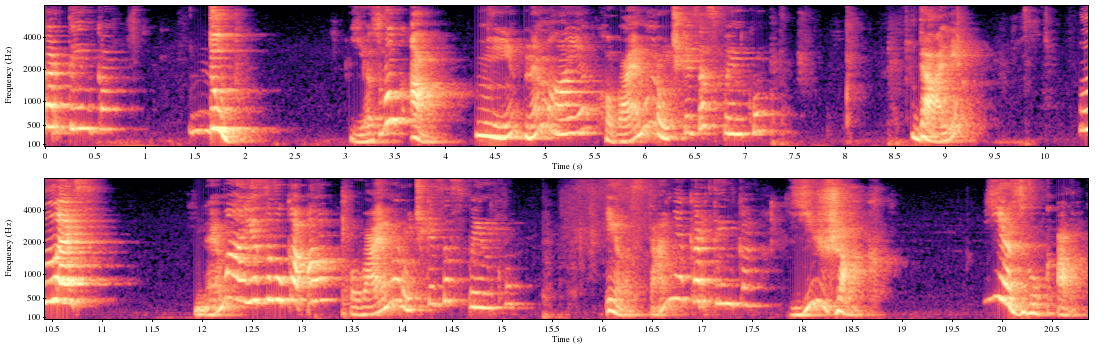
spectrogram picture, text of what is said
картинка. Дуб. Є звук А? Ні, немає. Ховаємо ручки за спинку. Далі. Лев. Немає звука А. Ховаємо ручки за спинку. І остання картинка їжак. Є звук А.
